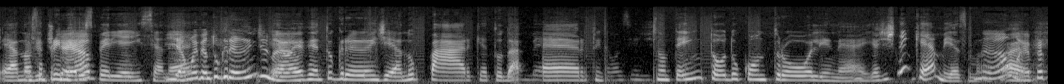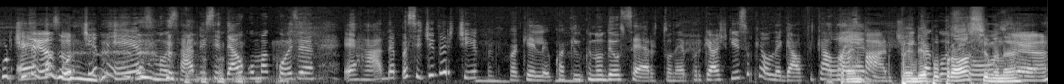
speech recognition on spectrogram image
é a nossa gente primeira quer- experiência, né? E é um evento grande, É um né? evento grande, é no parque, é tudo aberto. Então, assim, a gente não tem todo o controle, né? E a gente nem quer mesmo. Não, é pra curtir é mesmo. Pra curtir mesmo, sabe? Se der alguma coisa errada, é pra se divertir com, aquele, com aquilo que não deu certo, né? Porque eu acho que isso que é o legal, fica Faz leve. parte. fica Aprender pro gostoso, próximo, né? É.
